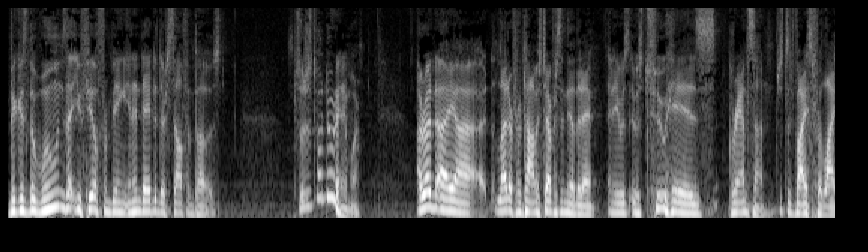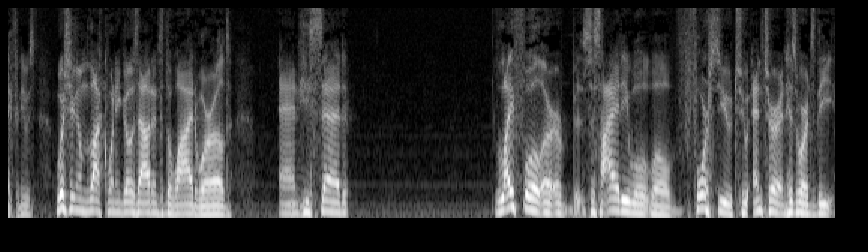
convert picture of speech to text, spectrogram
because the wounds that you feel from being inundated they're self-imposed. So just don't do it anymore. I read a uh, letter from Thomas Jefferson the other day, and it was it was to his grandson, just advice for life, and he was wishing him luck when he goes out into the wide world. And he said, "Life will or society will will force you to enter, in his words, the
